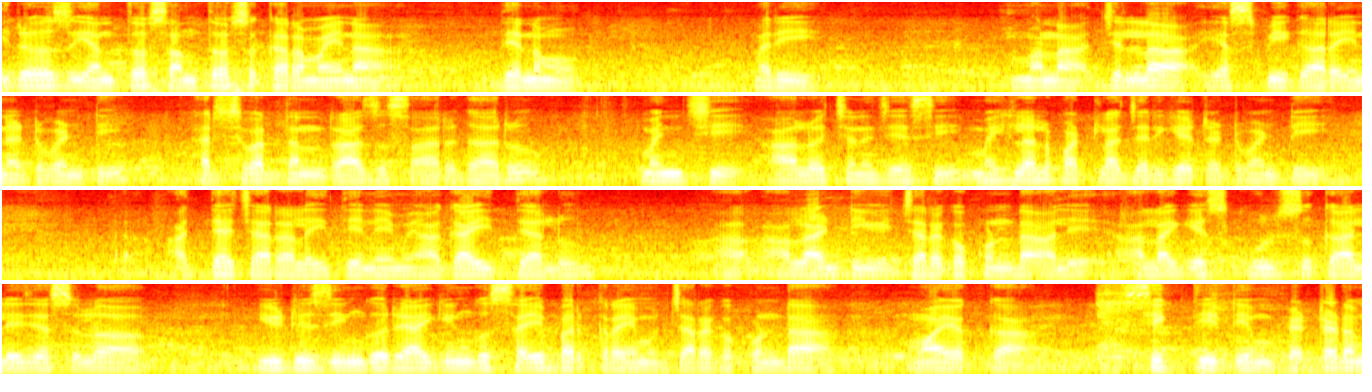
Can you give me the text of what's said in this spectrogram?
ఈరోజు ఎంతో సంతోషకరమైన దినము. మరి మన జిల్లా ఎస్పీ గారైనటువంటి హర్షవర్ధన్ రాజు సార్ గారు మంచి ఆలోచన చేసి మహిళల పట్ల జరిగేటటువంటి అత్యాచారాలు అయితేనేమి అఘాయిత్యాలు అలాంటివి జరగకుండా అలాగే స్కూల్స్ కాలేజెస్లో యూడ్యూజింగ్ ర్యాగింగ్ సైబర్ క్రైమ్ జరగకుండా మా యొక్క శక్తి టీం పెట్టడం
